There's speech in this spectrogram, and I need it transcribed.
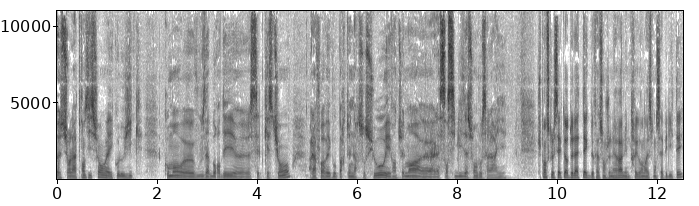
euh, sur la transition écologique. Comment euh, vous abordez cette question, à la fois avec vos partenaires sociaux et éventuellement à la sensibilisation de vos salariés? Je pense que le secteur de la tech, de façon générale, a une très grande responsabilité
